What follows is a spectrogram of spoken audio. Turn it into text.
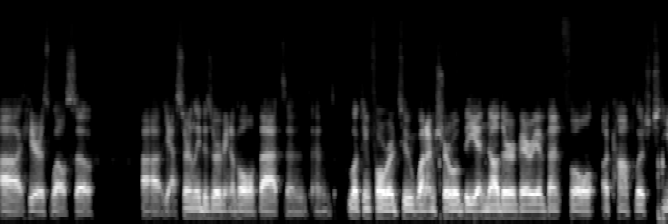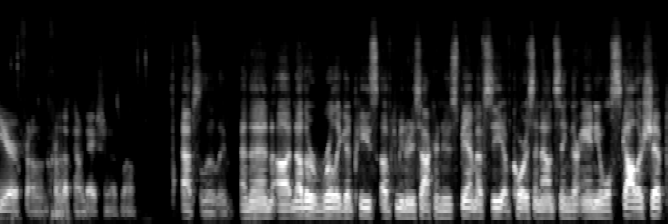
uh, here as well. So, uh, yeah, certainly deserving of all of that, and and looking forward to what I'm sure will be another very eventful, accomplished year from from the foundation as well. Absolutely. And then uh, another really good piece of community soccer news SPAMFC, of course, announcing their annual scholarship.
